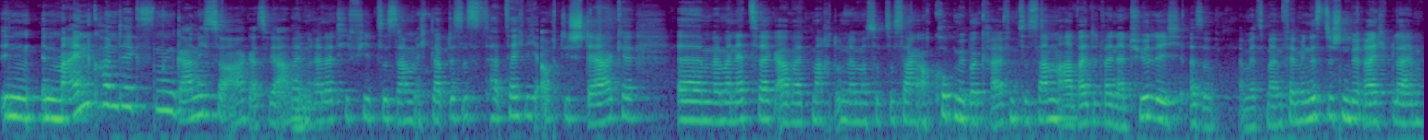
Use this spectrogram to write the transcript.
in, in meinen Kontexten gar nicht so arg. Also wir arbeiten mhm. relativ viel zusammen. Ich glaube, das ist tatsächlich auch die Stärke, ähm, wenn man Netzwerkarbeit macht und wenn man sozusagen auch gruppenübergreifend zusammenarbeitet, weil natürlich, also wenn wir jetzt mal im feministischen Bereich bleiben,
